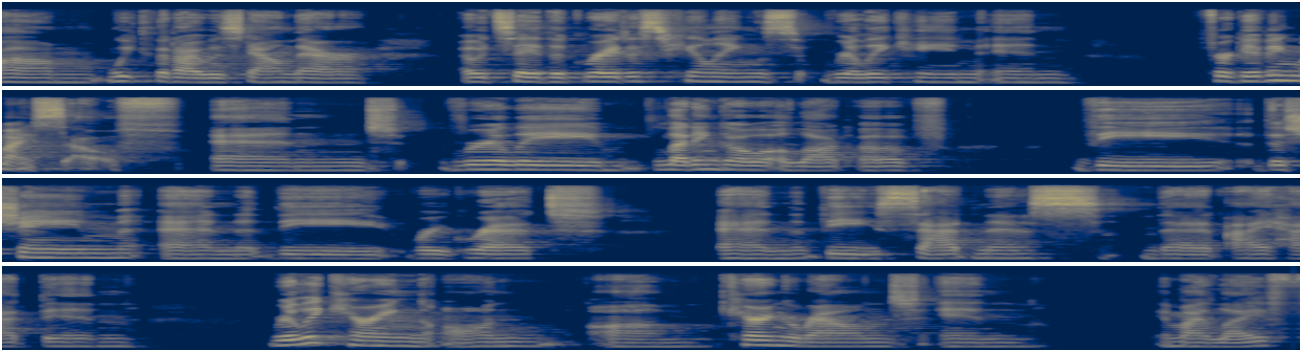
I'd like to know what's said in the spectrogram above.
um, week that i was down there i would say the greatest healings really came in forgiving myself and really letting go a lot of the the shame and the regret and the sadness that I had been really carrying on, um, carrying around in in my life,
